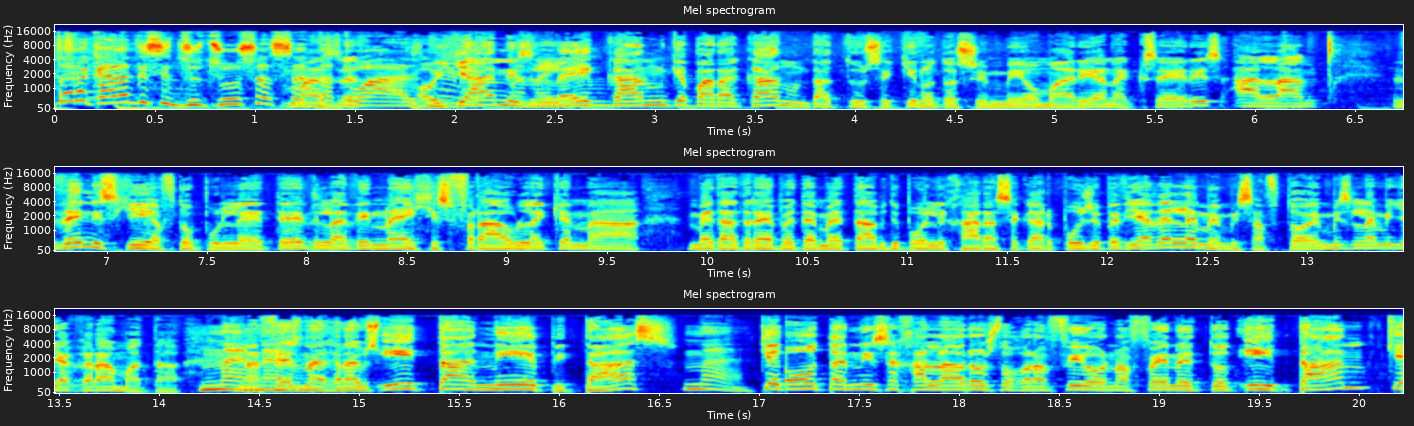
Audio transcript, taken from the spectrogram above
Τώρα κάνατε στην τζουτσούσα σας Μαζε- τατουάζ. Ο Γιάννης Παναγία λέει μου. κάνουν και παρακάνουν τα του σε εκείνο το σημείο, Μαρία, να ξέρεις. Αλλά δεν ισχύει αυτό που λέτε. Δηλαδή να έχεις φράουλα και να μετατρέπεται μετά από την πολύ χαρά σε καρπούζι. Παιδιά, δεν λέμε εμείς αυτό. Εμείς λέμε για γράμματα. Ναι, να ναι. θες να γράψεις ήταν ή επιτάς. Ναι. Και όταν είσαι χαλαρό στο γραφείο να φαίνεται το ήταν. Και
